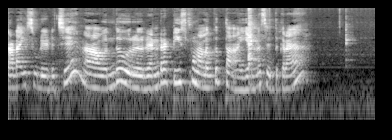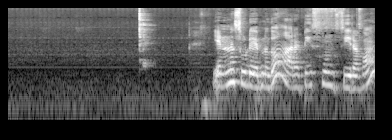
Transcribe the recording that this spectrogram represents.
கடாய் சூடிடுச்சு நான் வந்து ஒரு ரெண்டரை டீஸ்பூன் அளவுக்கு த எண்ணெய் சேர்த்துக்கிறேன். எண்ணெய் சூடு இருந்ததும் அரை டீஸ்பூன் சீரகம்.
